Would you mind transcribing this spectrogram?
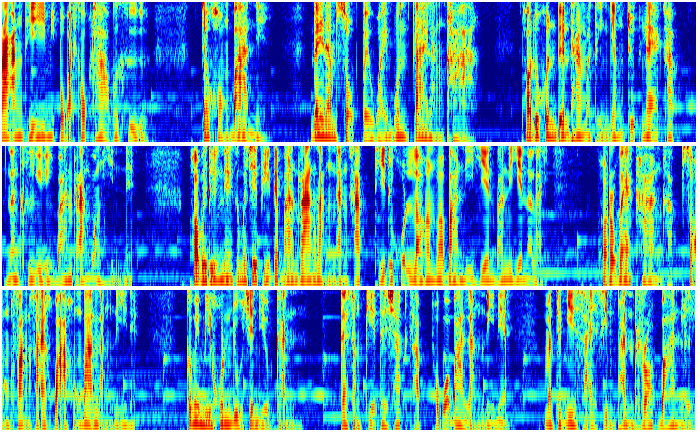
ร้างที่มีประวัติคร่าวๆก็คือ เจ้าของบ้านเนี่ยได้นำศพไปไว้บนใต้หลังคาพอทุกคนเดินทางมาถึงยังจุดแรกครับ นั่นคือบ้านร้างวังหินเนี่ยพอไปถึงเนี่ยก็ไม่ใช่เพียงแต่บ้านร้างหลังนั้นครับที่ทุกคนเล่ากันว่าบ้านนี้เฮียนบ้านนี้เฮียนอะไรเพราะระแวกข้างครับสองฝั่งซ้ายขวาของบ้านหลังนี้เนี่ยก็ไม่มีคนอยู่เช่นเดียวกัน แต่สังเกตได้ชัดครับเพราะว่าบ้านหลังนี้เนี่ยมันจะมีสายสินพันรอบบ้านเลย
